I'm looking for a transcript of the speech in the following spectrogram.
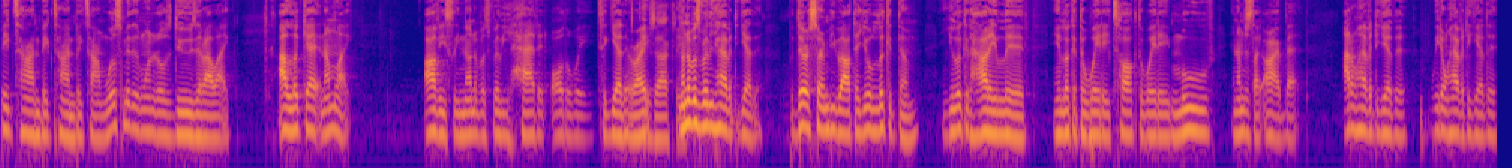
Big time, big time, big time. Will Smith is one of those dudes that I like. I look at and I'm like, obviously none of us really have it all the way together, right? Exactly. None of us really have it together. But there are certain people out there, you'll look at them and you look at how they live you look at the way they talk, the way they move, and I'm just like, all right, bet. I don't have it together. We don't have it together.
